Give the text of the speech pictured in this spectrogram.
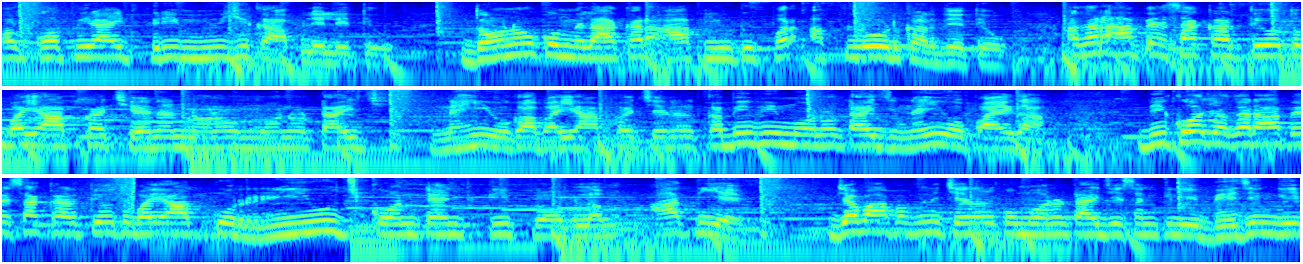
और कॉपीराइट फ्री म्यूज़िक आप ले लेते हो। दोनों को मिलाकर आप यूट्यूब पर अपलोड कर देते हो। अगर आप ऐसा करते हो तो भाई आपका चैनल मोनोटाइज नहीं होगा भाई, आपका चैनल कभी भी मोनोटाइज नहीं हो पाएगा। बिकॉज़ अगर आप ऐसा करते हो तो भाई आपको रीयूज कंटेंट की प्रॉब्लम आती है। जब आप अपने चैनल को मोनेटाइजेशन के लिए भेजेंगे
